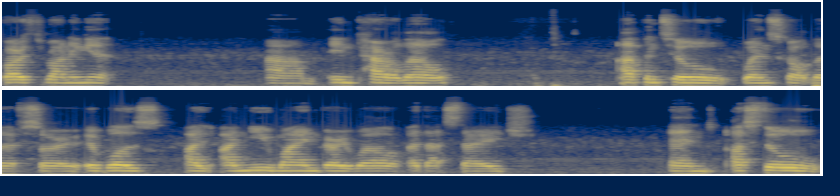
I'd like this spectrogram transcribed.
both running it um, in parallel up until when Scott left. So it was I, I knew Wayne very well at that stage, and I still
